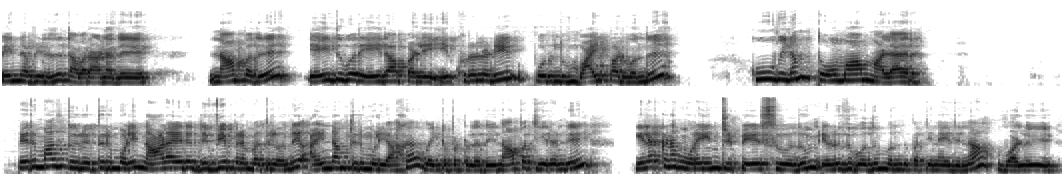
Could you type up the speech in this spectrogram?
பெண் அப்படின்றது தவறானது. நாற்பது எய்துவர் எய்தாப்பழி இக்குரலடி பொருந்தும் வாய்ப்பாடு வந்து கூவிலம் தோமா மலர். பெருமாள் திரு திருமொழி நாலாயிரம் திவ்ய பிரம்பத்தில் வந்து ஐந்தாம் திருமொழியாக வைக்கப்பட்டுள்ளது. நாற்பத்தி இரண்டு இலக்கண முறையின்றி பேசுவதும் எழுதுவதும் வந்து பார்த்தீங்கன்னா எதுனா வலு.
